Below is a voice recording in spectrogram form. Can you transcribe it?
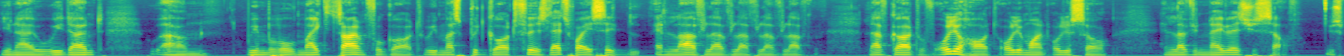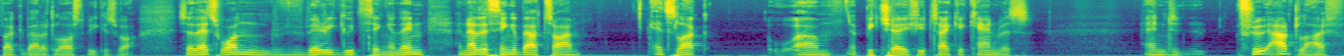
You know, we don't um, we will make time for God. We must put God first. That's why He said, and love, love, love, love, love. Love God with all your heart, all your mind, all your soul, and love your neighbor as yourself. You spoke about it last week as well. So that's one very good thing. And then another thing about time, it's like um, a picture. If you take a canvas, and throughout life,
